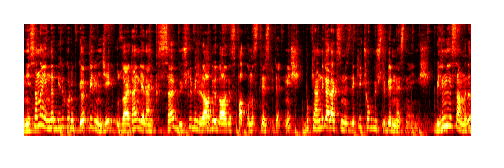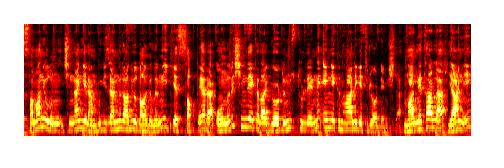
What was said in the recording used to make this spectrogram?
Nisan ayında bir grup gökbilimci uzaydan gelen kısa güçlü bir radyo dalgası patlaması tespit etmiş. Bu kendi galaksimizdeki çok güçlü bir nesneymiş. Bilim insanları Samanyolu'nun içinden gelen bu gizemli radyo dalgalarını ilk kez saptayarak onları şimdiye kadar gördüğümüz türlerine en yakın hale getiriyor demişler. Magnetarlar yani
